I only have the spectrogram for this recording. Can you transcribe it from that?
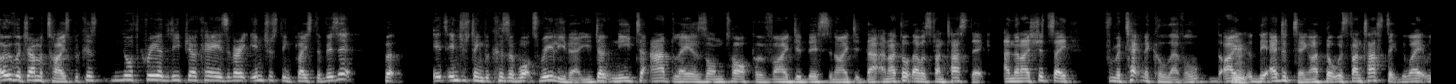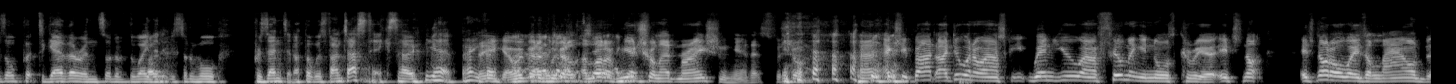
over dramatized because north korea the dprk is a very interesting place to visit but it's interesting because of what's really there. You don't need to add layers on top of i did this and i did that and i thought that was fantastic. And then i should say from a technical level, I, mm. the editing I thought was fantastic. The way it was all put together and sort of the way that it was sort of all presented, I thought was fantastic. So yeah, very. There very you go. We've got, a, we've got a, lot of mutual admiration here. That's for sure. uh, actually, Bart, I do want to ask: when you are filming in North Korea, it's not it's not always allowed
